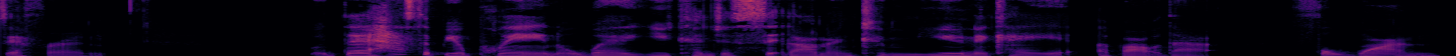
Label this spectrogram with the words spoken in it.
different. There has to be a point where you can just sit down and communicate about that for one.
